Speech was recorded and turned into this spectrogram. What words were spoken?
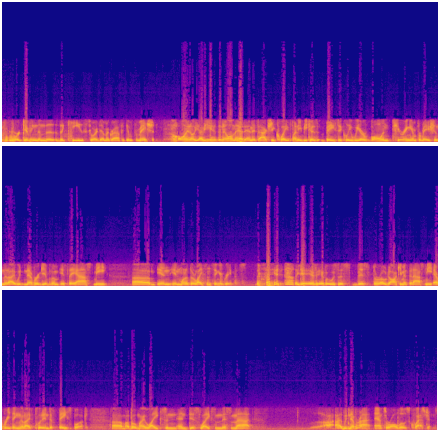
we're giving them the, the keys to our demographic information. Oh, I know. I mean, you hit the nail on the head, and it's actually quite funny because basically we are volunteering information that I would never give them if they asked me um, in in one of their licensing agreements. like if, if it was this this thorough document that asked me everything that I've put into Facebook um, about my likes and, and dislikes and this and that, I would never a- answer all those questions.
